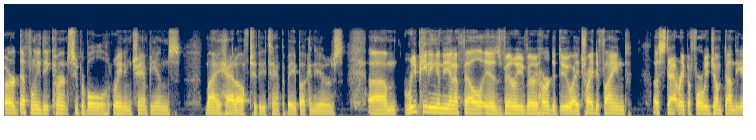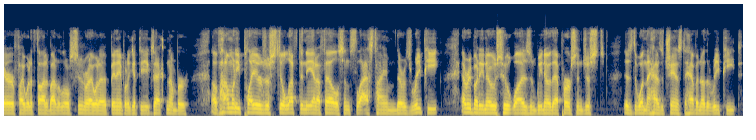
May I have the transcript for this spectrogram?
are definitely the current Super Bowl reigning champions. My hat off to the Tampa Bay Buccaneers. Um, repeating in the NFL is very, very hard to do. I tried to find a stat right before we jumped on the air. If I would have thought about it a little sooner, I would have been able to get the exact number of how many players are still left in the NFL since last time there was a repeat. Everybody knows who it was, and we know that person just is the one that has a chance to have another repeat.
